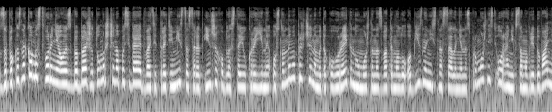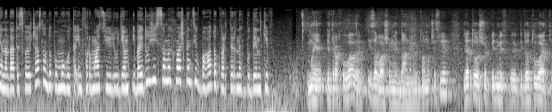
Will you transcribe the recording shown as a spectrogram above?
За показниками створення ОСББ Житомирщина посідає 23 місце серед інших областей України. Основними причинами такого рейтингу можна назвати малу обізнаність населення, неспроможність органів самоврядування надати своєчасну допомогу та інформацію людям і байдужість самих мешканців багатоквартирних будинків. Ми підрахували і за вашими даними, в тому числі, для того, щоб підготувати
